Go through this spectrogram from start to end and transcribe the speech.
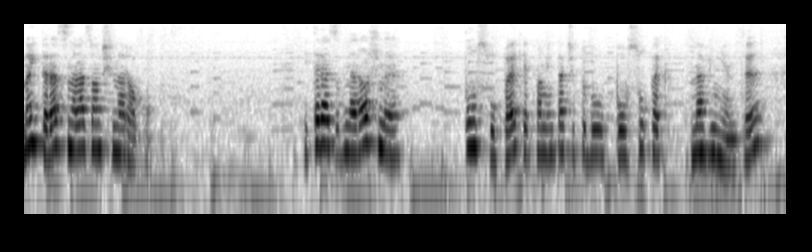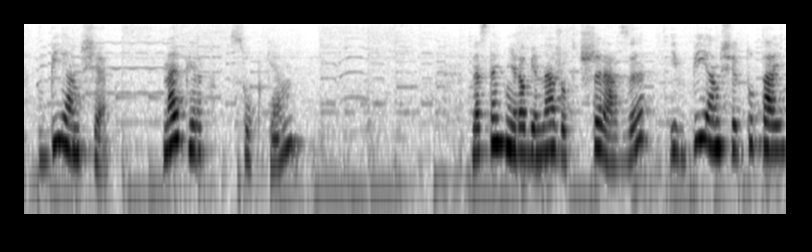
No i teraz znalazłam się na rogu. I teraz w narożny półsłupek, jak pamiętacie to był półsłupek nawinięty, wbijam się najpierw słupkiem, następnie robię narzut trzy razy i wbijam się tutaj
